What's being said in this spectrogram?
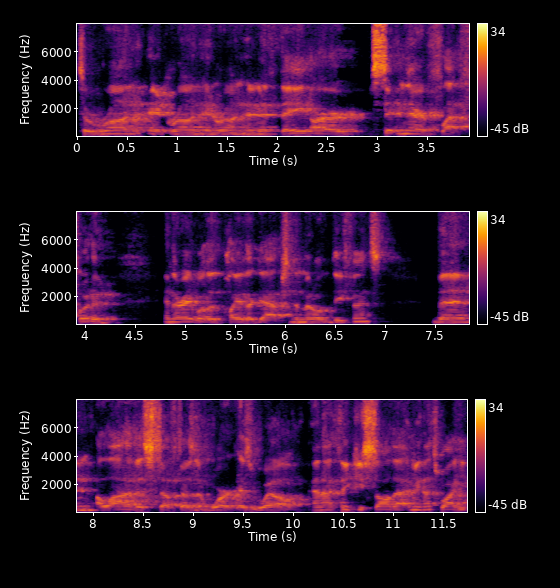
to run and run and run. And if they are sitting there flat footed and they're able to play their gaps in the middle of the defense, then a lot of his stuff doesn't work as well. And I think you saw that. I mean, that's why he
